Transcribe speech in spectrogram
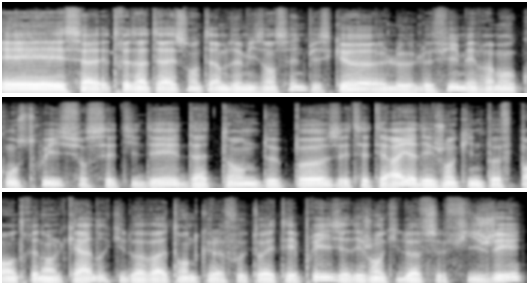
Et c'est très intéressant en termes de mise en scène puisque le, film est vraiment construit sur cette idée d'attente, de pause, etc. Il y a des gens qui ne peuvent pas entrer dans le cadre, qui doivent attendre que la photo ait été prise. Il y a des gens qui doivent se figer.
